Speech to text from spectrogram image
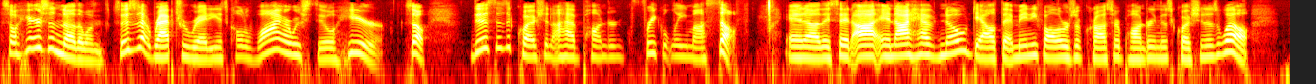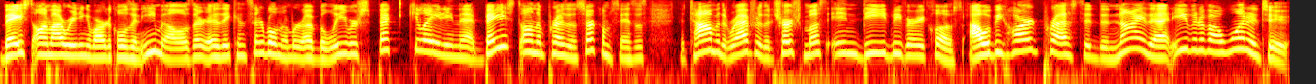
So here's another one. So this is at Rapture Ready. It's called Why Are We Still Here? So this is a question I have pondered frequently myself. And uh, they said, I and I have no doubt that many followers of Christ are pondering this question as well. Based on my reading of articles and emails, there is a considerable number of believers speculating that, based on the present circumstances, the time of the rapture of the church must indeed be very close. I would be hard pressed to deny that, even if I wanted to.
